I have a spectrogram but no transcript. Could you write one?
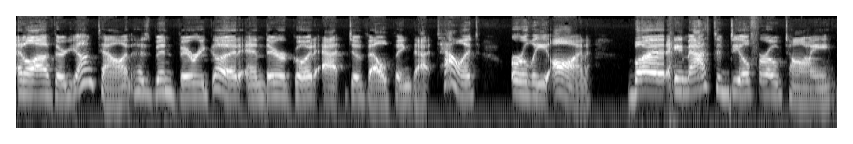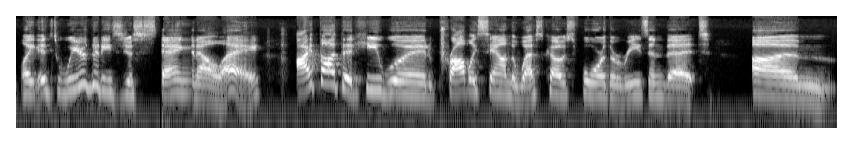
and a lot of their young talent has been very good, and they're good at developing that talent early on but a massive deal for Ohtani. Like it's weird that he's just staying in LA. I thought that he would probably stay on the West Coast for the reason that um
